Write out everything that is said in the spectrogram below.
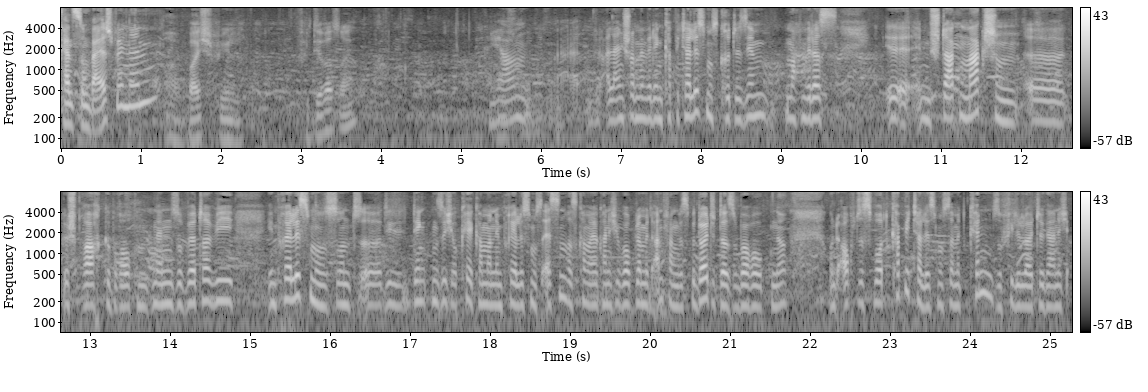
Kannst du ein Beispiel nennen? Ah, Beispiel. Fällt dir was ein? Ja, allein schon, wenn wir den Kapitalismus kritisieren, machen wir das im starken Marxischen äh, Sprachgebrauch und nennen so Wörter wie Imperialismus und äh, die denken sich, okay, kann man Imperialismus essen? Was kann man, kann ich überhaupt damit anfangen? Was bedeutet das überhaupt? Ne? Und auch das Wort Kapitalismus, damit können so viele Leute gar nicht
